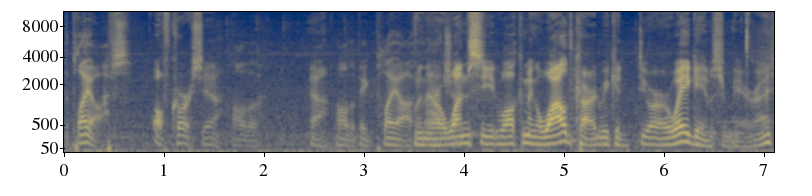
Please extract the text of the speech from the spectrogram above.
the playoffs, Oh, of course, yeah, all the yeah. all the big playoff. When they're a one seed welcoming a wild card, we could do our away games from here, right?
